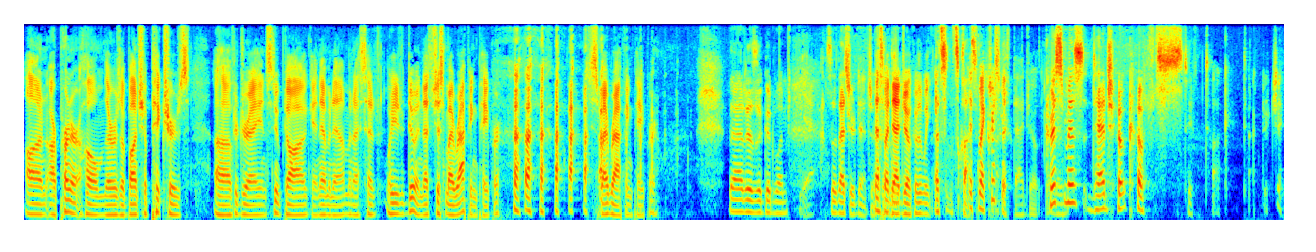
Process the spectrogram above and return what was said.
on our printer at home there was a bunch of pictures of Dr. Dre and Snoop Dogg and Eminem, and I said, "What are you doing? That's just my wrapping paper. just my wrapping paper." that is a good one. Yeah, So that's your dad joke. that's my dad week. joke of the week. That's it's classic. it's my Christmas dad joke. Christmas dad joke of Snoop Dogg, Dr. J.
